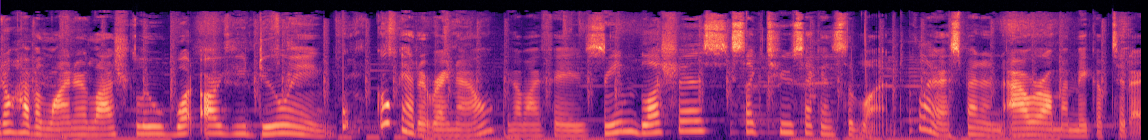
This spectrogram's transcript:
You don't have a liner lash glue. What are you doing? Go get it right now. I got my face. Cream blushes. It's like two seconds to blend. I feel like I spent an hour on my makeup today.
